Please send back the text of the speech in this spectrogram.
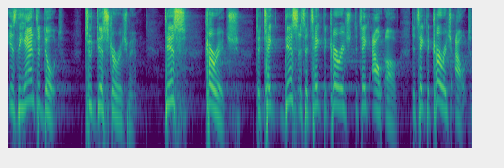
is the antidote to discouragement. Discourage. To take this is to take the courage to take out of, to take the courage out.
